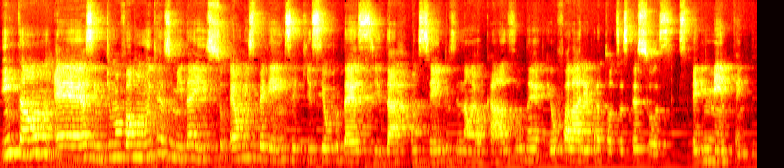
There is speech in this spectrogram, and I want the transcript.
Então, é, assim, de uma forma muito resumida, é isso. É uma experiência que, se eu pudesse dar conselhos, e não é o caso, né, eu falaria para todas as pessoas: experimentem,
